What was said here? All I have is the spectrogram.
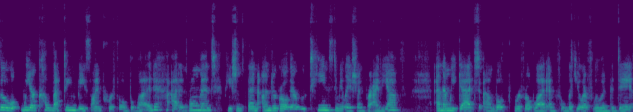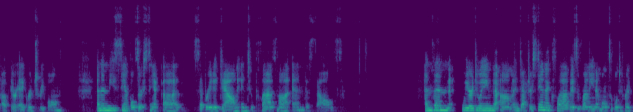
So we are collecting baseline peripheral blood at enrollment. Patients then undergo their routine stimulation for IVF. And then we get um, both peripheral blood and follicular fluid the day of their egg retrieval. And then these samples are uh, separated down into plasma and the cells. And then we are doing, um, and Dr. Stanek's lab is running multiple different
